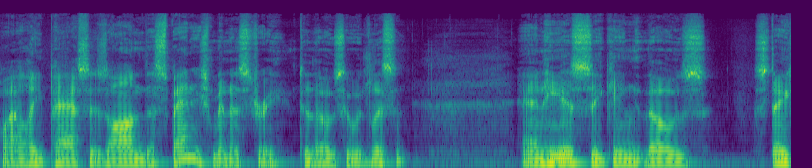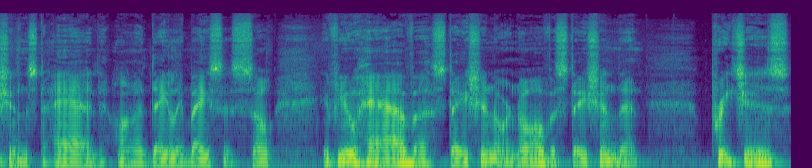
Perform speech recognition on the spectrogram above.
while he passes on the Spanish ministry to those who would listen. And he is seeking those stations to add on a daily basis. So if you have a station or know of a station that preaches,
